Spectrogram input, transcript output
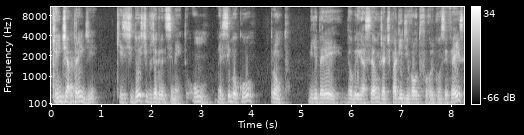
Que a gente aprende que existe dois tipos de agradecimento. Um, merci beaucoup, pronto, me liberei da obrigação, já te paguei de volta o favor que você fez.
